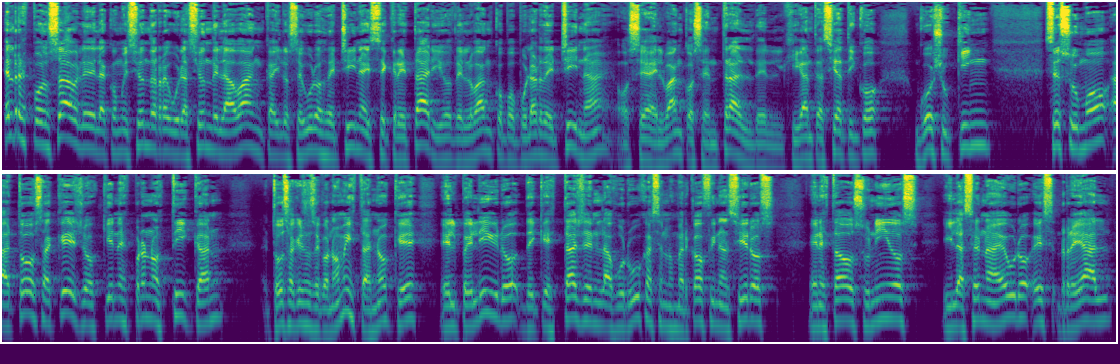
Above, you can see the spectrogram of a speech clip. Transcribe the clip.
El responsable de la Comisión de Regulación de la Banca y los Seguros de China y secretario del Banco Popular de China, o sea, el Banco Central del gigante asiático, Guo King, se sumó a todos aquellos quienes pronostican todos aquellos economistas, ¿no? Que el peligro de que estallen las burbujas en los mercados financieros en Estados Unidos y la zona euro es real.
